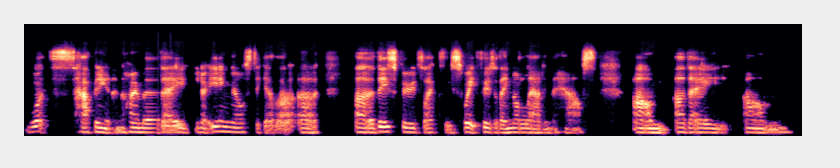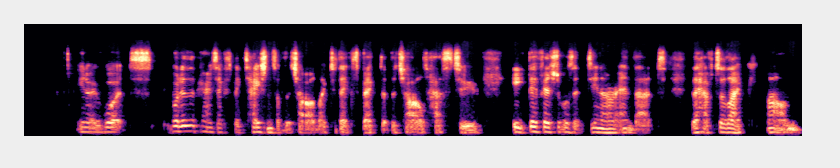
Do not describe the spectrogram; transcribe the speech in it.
what's happening in the home? Are they, you know, eating meals together? Uh, uh, these foods, like these sweet foods, are they not allowed in the house? Um, are they, um, you know what what are the parents expectations of the child? Like do they expect that the child has to eat their vegetables at dinner and that they have to like um,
